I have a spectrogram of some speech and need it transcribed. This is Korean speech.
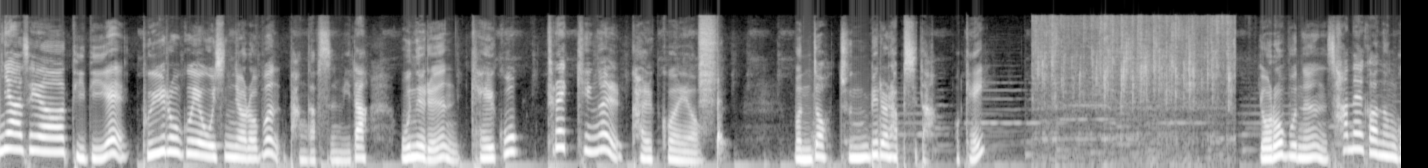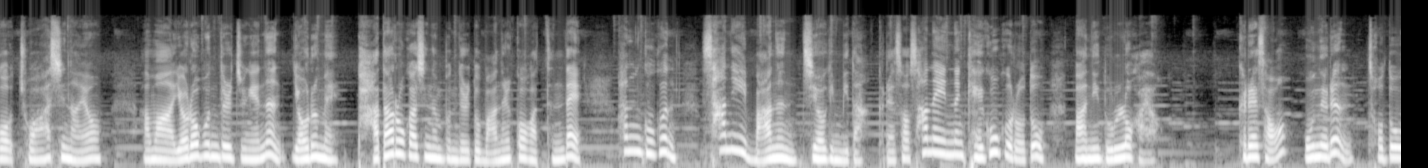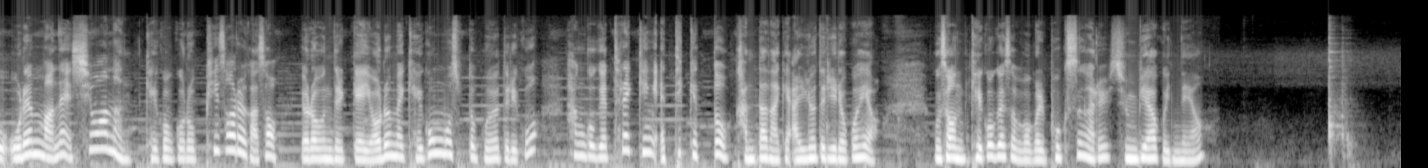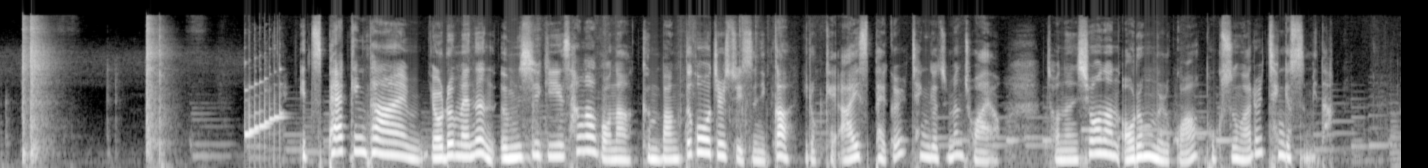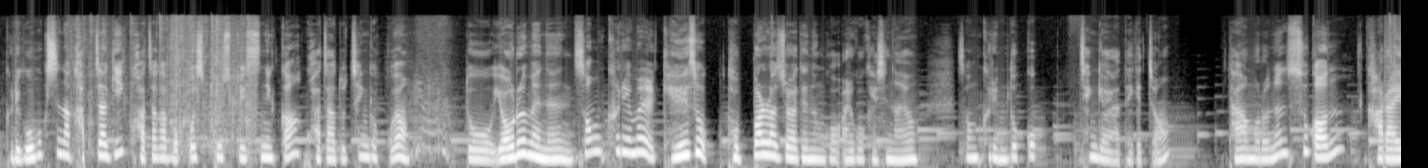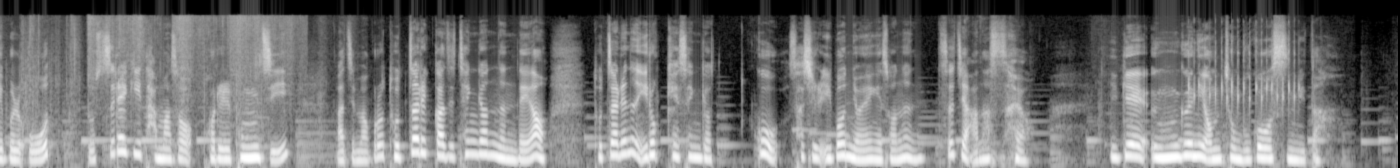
안녕하세요. 디디의 브이로그에 오신 여러분 반갑습니다. 오늘은 계곡 트레킹을 갈 거예요. 먼저 준비를 합시다. 오케이? 여러분은 산에 가는 거 좋아하시나요? 아마 여러분들 중에는 여름에 바다로 가시는 분들도 많을 것 같은데 한국은 산이 많은 지역입니다. 그래서 산에 있는 계곡으로도 많이 놀러 가요. 그래서 오늘은 저도 오랜만에 시원한 계곡으로 피서를 가서 여러분들께 여름의 계곡 모습도 보여드리고 한국의 트레킹 에티켓도 간단하게 알려드리려고 해요. 우선 계곡에서 먹을 복숭아를 준비하고 있네요. It's packing time! 여름에는 음식이 상하거나 금방 뜨거워질 수 있으니까 이렇게 아이스팩을 챙겨주면 좋아요. 저는 시원한 얼음물과 복숭아를 챙겼습니다. 그리고 혹시나 갑자기 과자가 먹고 싶을 수도 있으니까 과자도 챙겼고요. 또 여름에는 선크림을 계속 덧발라줘야 되는 거 알고 계시나요? 선크림도 꼭 챙겨야 되겠죠. 다음으로는 수건, 갈아입을 옷, 또 쓰레기 담아서 버릴 봉지, 마지막으로 돗자리까지 챙겼는데요. 돗자리는 이렇게 생겼고 사실 이번 여행에서는 쓰지 않았어요. 이게 은근히 엄청 무거웠습니다.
